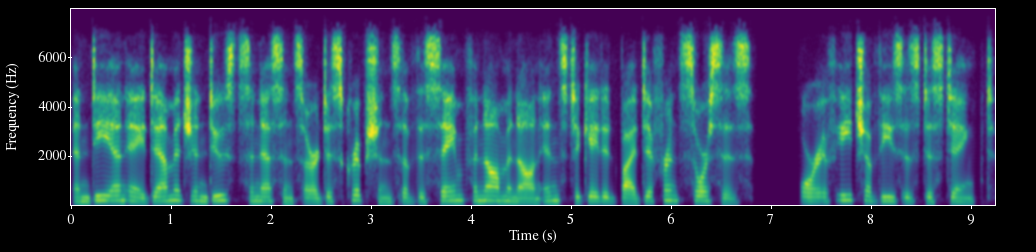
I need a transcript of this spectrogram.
and DNA damage-induced senescence are descriptions of the same phenomenon instigated by different sources, or if each of these is distinct,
